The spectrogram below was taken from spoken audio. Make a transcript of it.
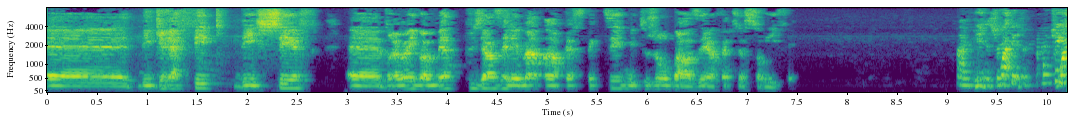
euh, des graphiques, des chiffres. Euh, vraiment, il va mettre plusieurs éléments en perspective, mais toujours basé en fait sur les faits. Okay, toi, toi,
